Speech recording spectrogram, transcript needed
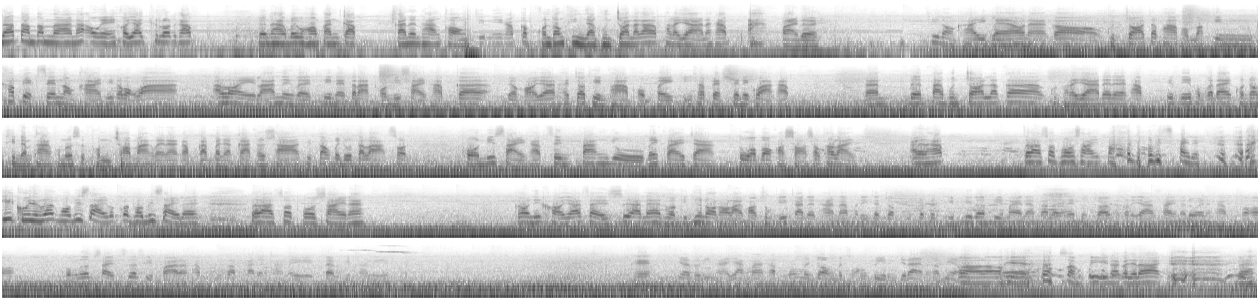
นะตามตำนานนะโอเคขออนุญาตขึ้นรถครับ เดินทางไปพร้อมกันกับ การเดินทางของทริปนี้ครับกับคนท้องถิ่นอย่างคุณจอร์แล้วก็ภรรยานะครับอะไปเลย ที่หนองคายอีกแล้วนะ ก็คุณจอร์จจะพาผมมากินข้าวเปียกเส้นหนองคายที่เขาบอกว่าอร่อยร้านหนึ่งเลยที่ในตลาดพลวิสัยครับ ก็เดี๋ยวขออนุญาตให้เจ้าถิ่นพาผมไปกินข้าวเปียกเส้นดีกว่าครับ นั้นเดินตามคุณจอร์จแล้วก็คุณภรรยาได้เลยครับทริปนี้ผมก็ได้คนท้องถิ่นนำทางผมรู้สึกผมชอบมากเลยนะกับการบรรยากาศเช้าๆที่ต้องไปดูตลาดสดโพนวิสัยครับ ซึ่งตั้งอยู่ไม่ไกลจากตัวบขสสักเท่าไหร่อะไรนะครับตลาดสดโพไซไปโพพิไซเลยเมื่อกี้คุยถึงเรื่องโพพิไซปรากฏโพพิไซเลย ตลาดสดโพไซนะก็วันนี้ขออนุญาตใส่เสื้อแน่ทัวร์กินที่นอนออนไลน์ความสุขที่การเดินทางนะพอดีจะจบจะเป็นทริปที่เริ่มปีใหม่นะก็เลยให้คุณจอยคุณภรรยาใส่มาด้วยนะครับ ก็ คงเริ่มใส่เสื้อสีฟ้าแล้วครับสำหรับการเดินทางในแต่ละทริปครั้งนี้โอเคเสื้อตัวนี้หายากมากครับต้องมาจองเป็น 2 ปีถึงจะได้นะครับเนี่ยอ่าโอเค สองปีนะก็จะได้นะ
